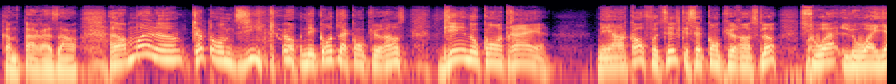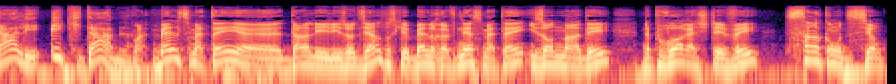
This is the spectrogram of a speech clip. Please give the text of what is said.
comme par hasard. Alors moi, là, quand on me dit qu'on est contre la concurrence, bien au contraire. Mais encore faut-il que cette concurrence-là soit loyale et équitable. Ouais. Bell, ce matin, euh, dans les, audiences, parce que Bell revenait ce matin, ils ont demandé de pouvoir acheter V sans condition.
